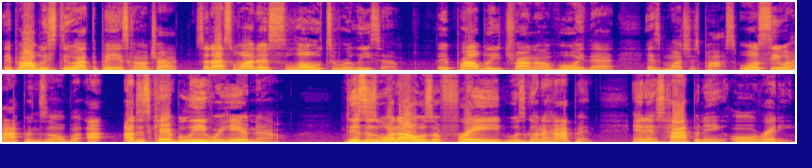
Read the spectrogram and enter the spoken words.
They probably still have to pay his contract. So that's why they're slow to release him. They're probably trying to avoid that as much as possible. We'll see what happens though, but I, I just can't believe we're here now. This is what I was afraid was gonna happen. And it's happening already.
